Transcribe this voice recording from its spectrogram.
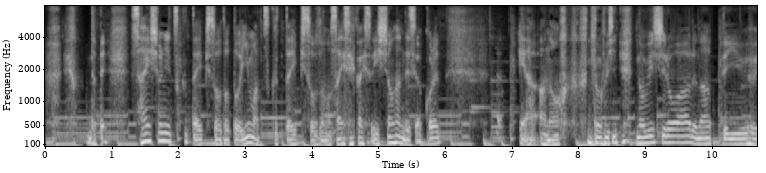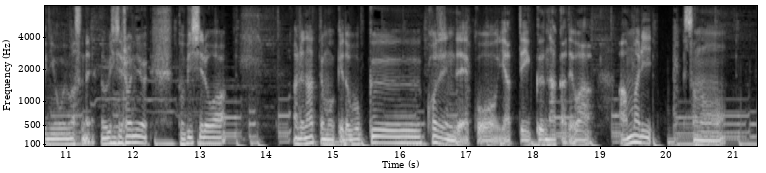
だって、最初に作ったエピソードと今作ったエピソードの再生回数一緒なんですよ。これ、いや、あの、伸び、伸びしろはあるなっていうふうに思いますね。伸びしろに、伸びしろはあるなって思うけど、僕個人でこうやっていく中では、あんまり、その、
